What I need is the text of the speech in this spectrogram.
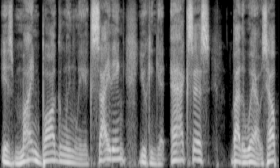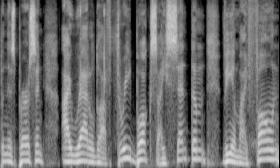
is mind bogglingly exciting. You can get access. By the way, I was helping this person. I rattled off three books. I sent them via my phone.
